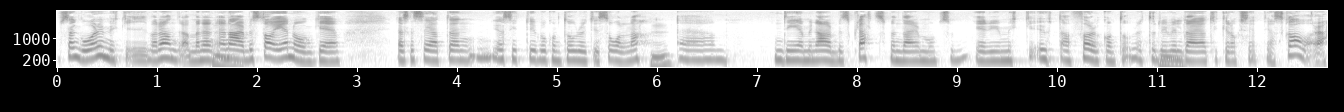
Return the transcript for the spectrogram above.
sen går det mycket i varandra, men en, en arbetsdag är nog... Eh, jag ska säga att den, jag sitter ju på kontoret i Solna. Eh, det är min arbetsplats, men däremot så är det ju mycket utanför kontoret och det är väl där jag tycker också att jag ska vara.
